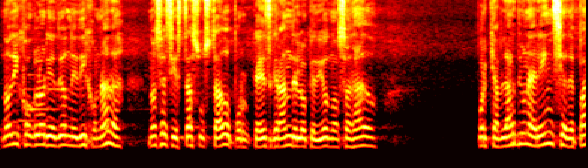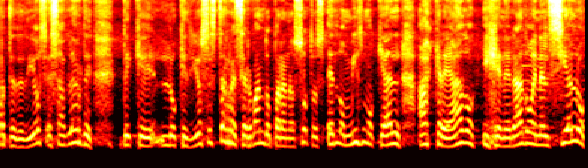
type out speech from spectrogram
No dijo gloria a Dios ni dijo nada. No sé si está asustado porque es grande lo que Dios nos ha dado. Porque hablar de una herencia de parte de Dios es hablar de, de, que lo que Dios está reservando para nosotros es lo mismo que Él ha creado y generado en el cielo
